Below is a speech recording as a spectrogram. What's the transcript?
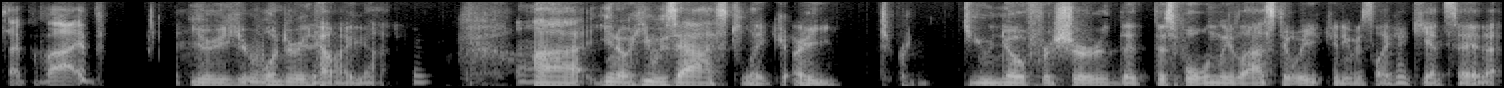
type of vibe. You're you're wondering how I got. Uh-huh. Uh, you know, he was asked like, "Are you do you know for sure that this will only last a week? And he was like, I can't say that.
